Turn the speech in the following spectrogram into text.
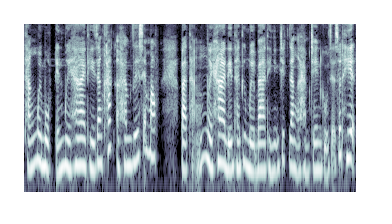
Tháng 11 đến 12 thì răng khác ở hàm dưới sẽ mọc. Và tháng 12 đến tháng thứ 13 thì những chiếc răng ở hàm trên cũng sẽ xuất hiện.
